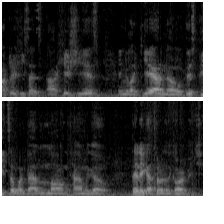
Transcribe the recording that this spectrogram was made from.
after he says uh, here she is, and you're like, yeah, no, this pizza went bad a long time ago. Then it got thrown in the garbage,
